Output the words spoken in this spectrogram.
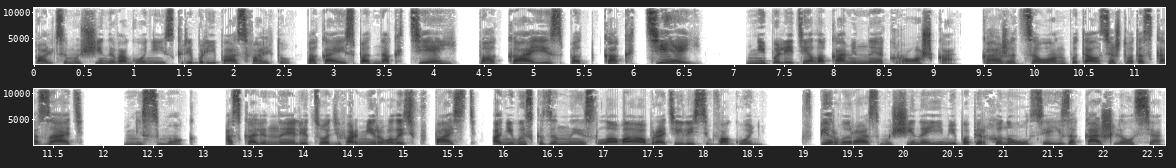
Пальцы мужчины в агонии скребли по асфальту, пока из-под ногтей, пока из-под когтей не полетела каменная крошка. Кажется, он пытался что-то сказать, не смог. Оскаленное лицо деформировалось в пасть, а невысказанные слова обратились в огонь. В первый раз мужчина ими поперхнулся и закашлялся,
